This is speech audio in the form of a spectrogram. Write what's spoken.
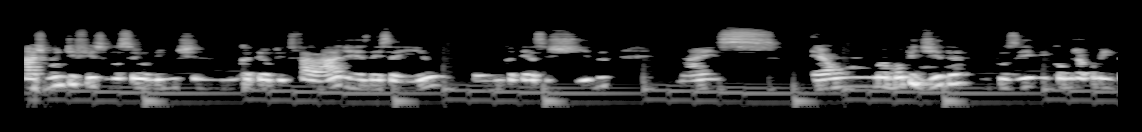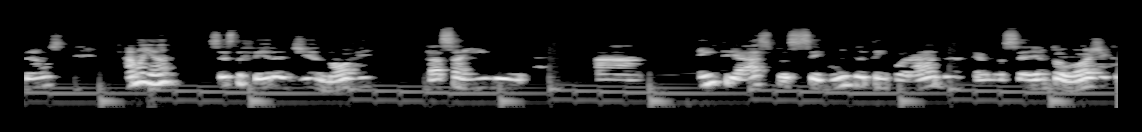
Acho muito difícil você ouvinte nunca ter ouvido falar de Residência Rio ou nunca ter assistido, mas é uma boa pedida, inclusive, como já comentamos, amanhã, sexta-feira, dia 9 tá saindo a, entre aspas, segunda temporada. É uma série antológica.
